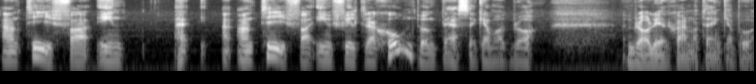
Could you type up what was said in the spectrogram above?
Antifa, in, Antifainfiltration.se kan vara ett bra, en bra ledstjärna att tänka på.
